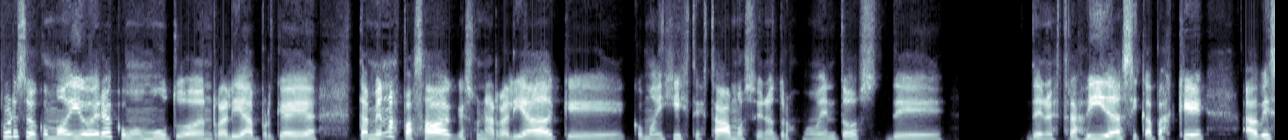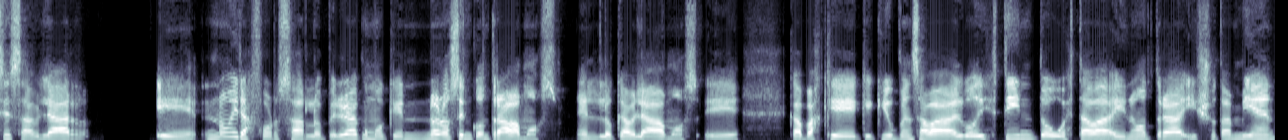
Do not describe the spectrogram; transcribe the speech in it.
Por eso, como digo, era como mutuo en realidad, porque también nos pasaba que es una realidad que, como dijiste, estábamos en otros momentos de, de nuestras vidas y capaz que a veces hablar eh, no era forzarlo, pero era como que no nos encontrábamos en lo que hablábamos. Eh, capaz que, que Q pensaba algo distinto o estaba en otra y yo también.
